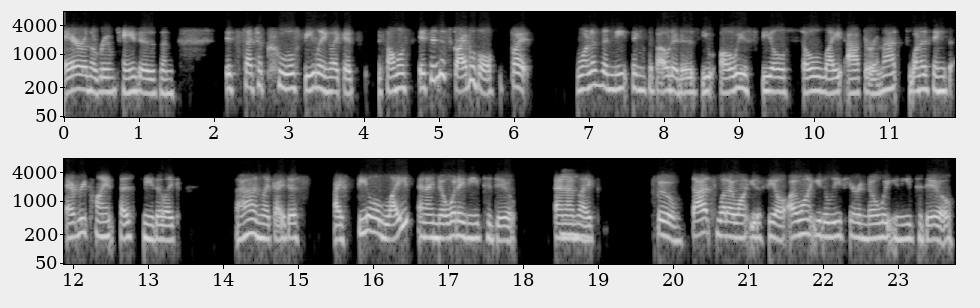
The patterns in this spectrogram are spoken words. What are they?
air in the room changes and it's such a cool feeling. Like it's, it's almost, it's indescribable, but one of the neat things about it is you always feel so light after. And that's one of the things every client says to me. They're like, ah, and like, I just, I feel light and I know what I need to do. And mm. I'm like, boom, that's what I want you to feel. I want you to leave here and know what you need to do,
